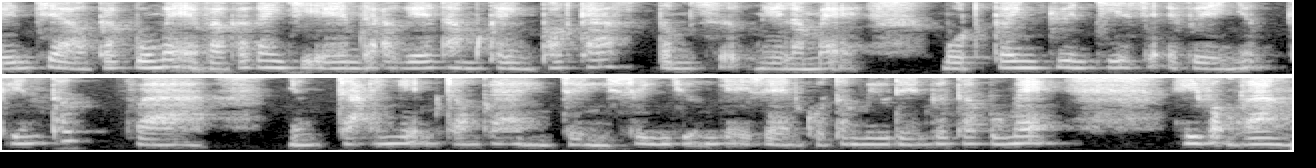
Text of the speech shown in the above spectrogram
Mến chào các bố mẹ và các anh chị em đã ghé thăm kênh podcast Tâm sự nghề làm mẹ, một kênh chuyên chia sẻ về những kiến thức và những trải nghiệm trong cái hành trình sinh dưỡng dạy rèn của Tâm Yêu đến với các bố mẹ. Hy vọng rằng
